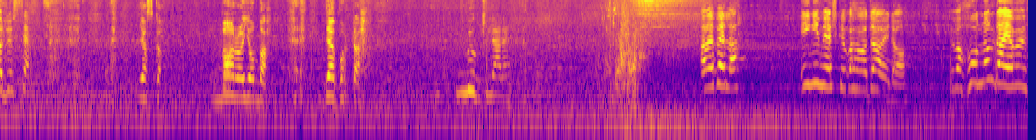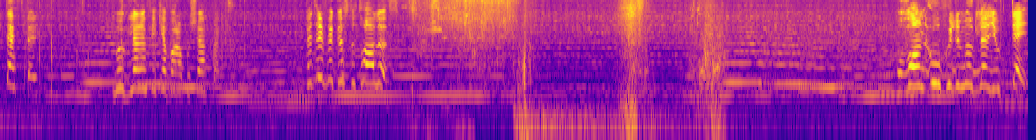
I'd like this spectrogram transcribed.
Har du sett? Jag ska bara jobba där borta. Mugglare. Arabella, ingen mer ska behöva dö idag. Det var honom där jag var ute efter. Mugglaren fick jag bara på köpet. Petrificus totalus. Och vad en oskyldig mugglare gjort dig?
